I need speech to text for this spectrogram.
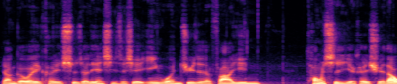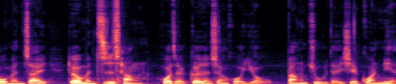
让各位可以试着练习这些英文句子的发音，同时也可以学到我们在对我们职场或者个人生活有帮助的一些观念。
